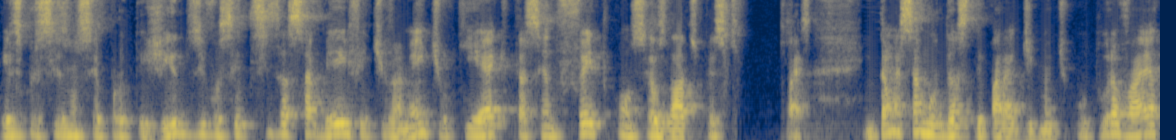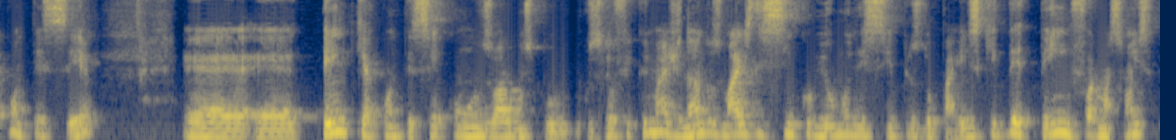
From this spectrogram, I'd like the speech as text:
eles precisam ser protegidos e você precisa saber efetivamente o que é que está sendo feito com os seus dados pessoais. Então, essa mudança de paradigma de cultura vai acontecer é, é, tem que acontecer com os órgãos públicos. Eu fico imaginando os mais de 5 mil municípios do país que detêm informações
